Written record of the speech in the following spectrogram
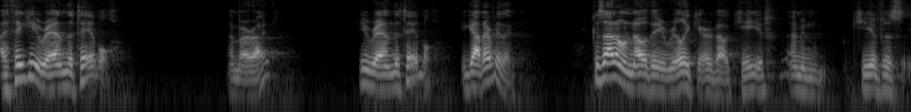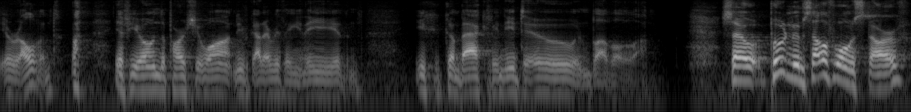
I think he ran the table. Am I right? He ran the table. He got everything. Because I don't know that he really cared about Kiev. I mean, Kiev is irrelevant. if you own the parts you want, you've got everything you need, and you can come back if you need to, and blah, blah, blah. So Putin himself won't starve.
